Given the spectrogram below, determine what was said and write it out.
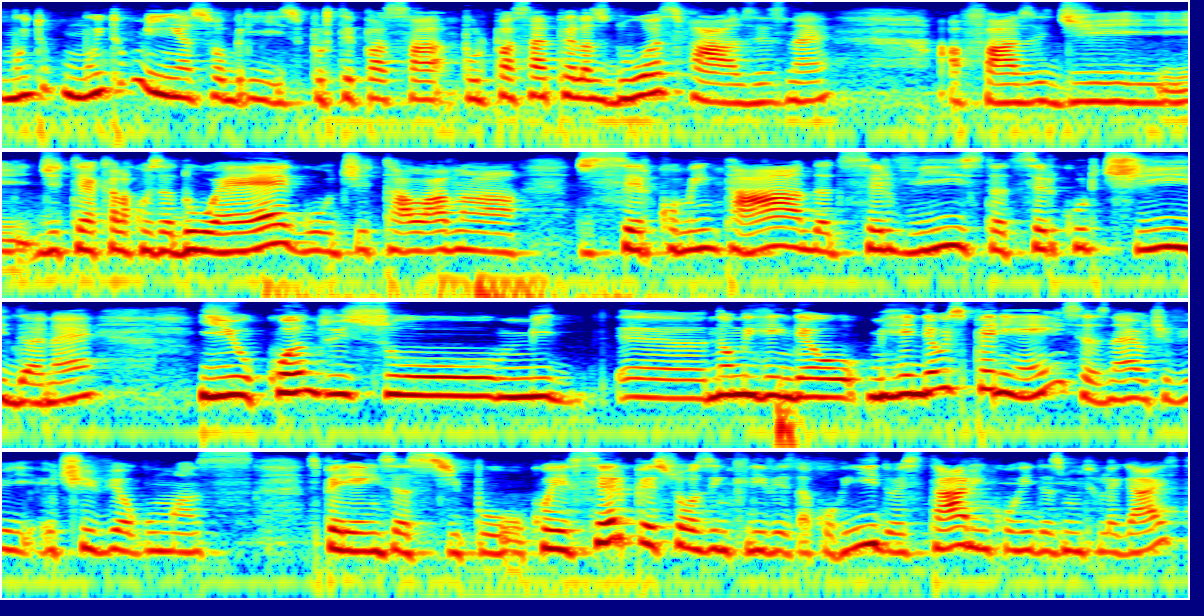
muito muito minha sobre isso, por ter passar por passar pelas duas fases, né? A fase de, de ter aquela coisa do ego, de estar tá lá na de ser comentada, de ser vista, de ser curtida, né? E o quanto isso me uh, não me rendeu, me rendeu experiências, né? Eu tive, eu tive algumas experiências, tipo, conhecer pessoas incríveis da corrida, estar em corridas muito legais.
